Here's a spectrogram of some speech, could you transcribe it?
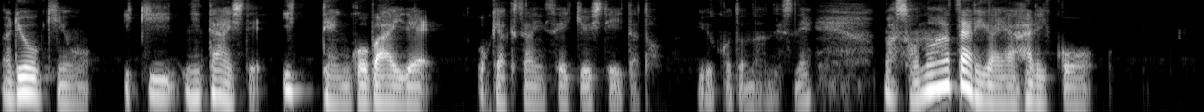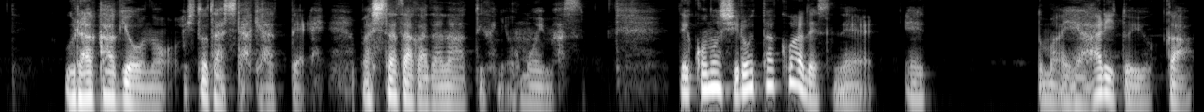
まあ、料金を行きに対して1.5倍でお客さんに請求していたということなんですね。まあ、そのあたりがやはりこう、裏家業の人たちだけあって、まあ、したたかだなというふうに思います。で、この白タクはですね、えっと、まあ、やはりというか、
